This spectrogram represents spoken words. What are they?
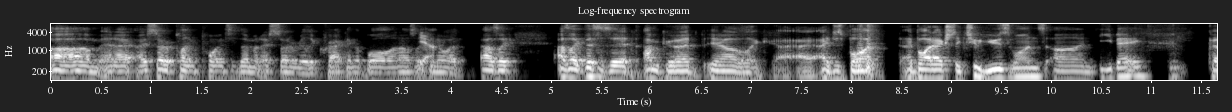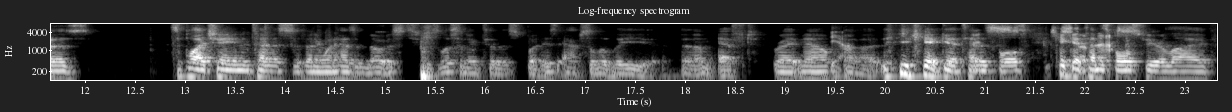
um, and I, I started playing points with them, and I started really cracking the ball. And I was like, Yeah. you know what? I was like, I was like, this is it. I'm good. You know, like I, I just bought I bought actually two used ones on eBay because supply chain in tennis, if anyone hasn't noticed who's listening to this, but is absolutely um effed right now. Yeah. Uh, you can't get tennis It's balls, can't get tennis mess. balls for your life.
